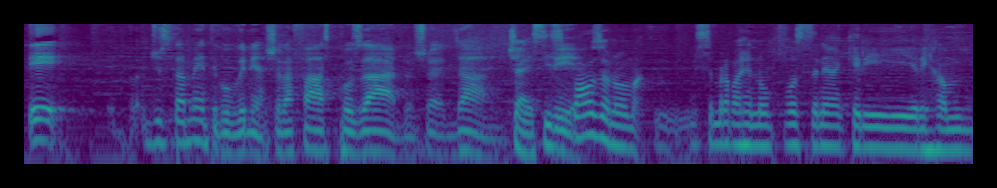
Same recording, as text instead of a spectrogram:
e giustamente poverina ce la fa a sposarlo, cioè dai. Cioè, si via. sposano, ma mi sembrava che non fosse neanche ri- ricam-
